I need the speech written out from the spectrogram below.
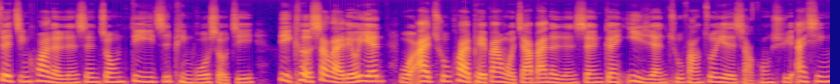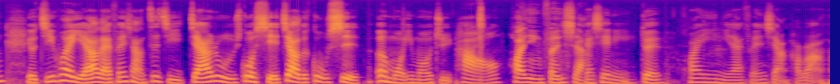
最近换了人生中第一只苹果手机。立刻上来留言，我爱出快陪伴我加班的人生，跟艺人厨房作业的小空虚。爱心有机会也要来分享自己加入过邪教的故事。恶魔 emoji，好，欢迎分享，感谢你，对，欢迎你来分享，好不好？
